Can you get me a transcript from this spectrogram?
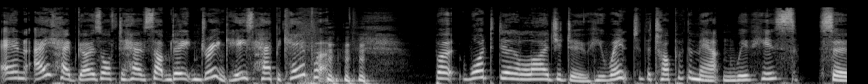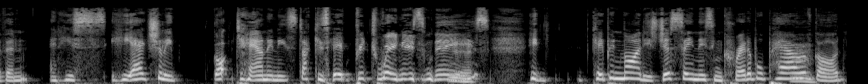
And Ahab goes off to have something to eat and drink. He's happy camper. but what did Elijah do? He went to the top of the mountain with his servant and he, he actually got down and he stuck his head between his knees. He, keep in mind, he's just seen this incredible power of hmm. God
